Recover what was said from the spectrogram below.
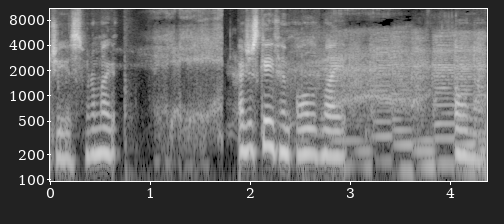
Jeez, what am I? I just gave him all of my. Oh no.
